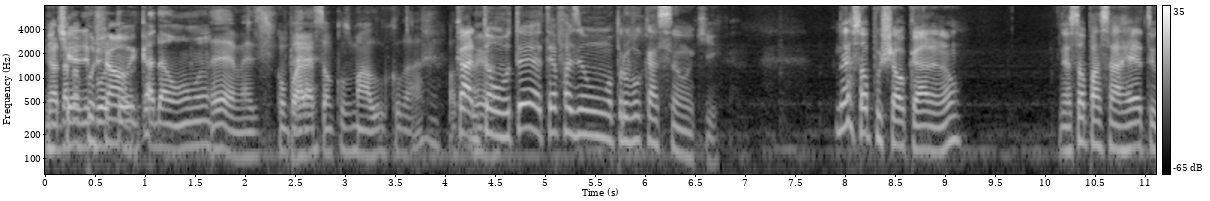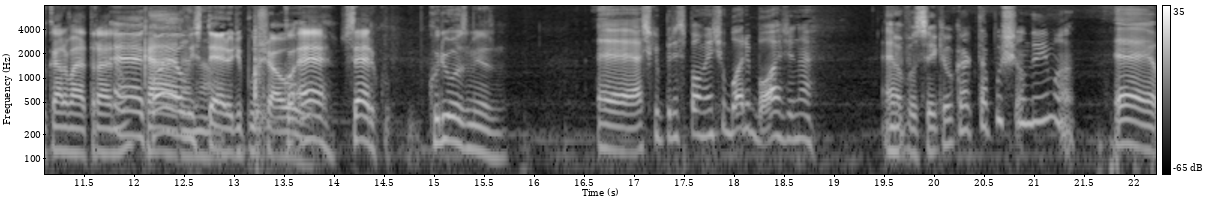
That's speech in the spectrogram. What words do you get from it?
Já dá pra puxar botou um. em cada uma. É, mas em comparação com os malucos lá... falta Cara, então, vou até, até fazer uma provocação aqui. Não é só puxar o cara, não? Não é só passar reto e o cara vai atrás, não? É, qual é Cara, o não. mistério de puxar o. É, sério, cu- curioso mesmo. É, acho que principalmente o bodyboard, né? É você que é o cara que tá puxando aí, mano. É,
